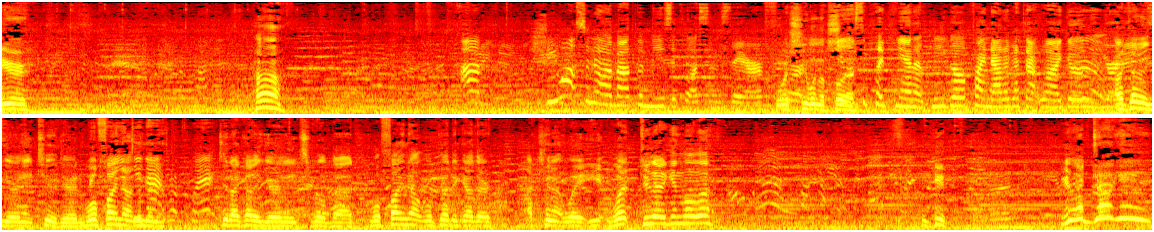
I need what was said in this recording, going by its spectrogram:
Here, huh? She wants to know about the music lessons there. What's she wanna play? She wants to play piano. Can you go find out about that while I go urinate? I gotta urinate too, dude. We'll find out in a minute. real quick? Dude, I gotta urinate. It's real bad. We'll find out. We'll go together. I cannot wait. What? Do that again, Lola? Oh, you- You're that doggy!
